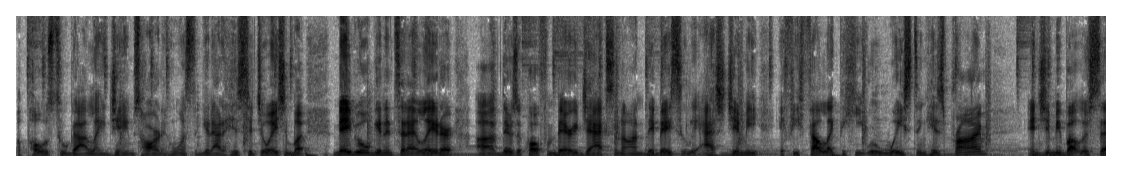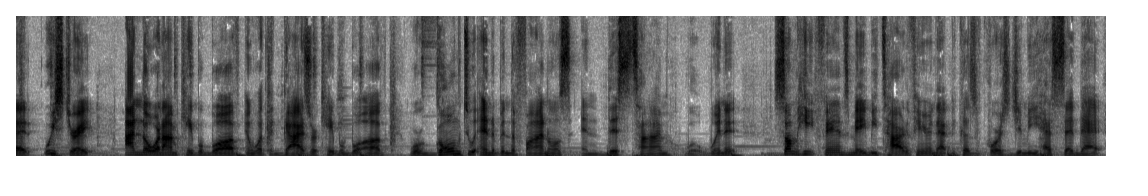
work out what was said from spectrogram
opposed to a guy like James Harden who wants to get out of his situation. But maybe we'll get into that later. Uh, there's a quote from Barry Jackson on they basically asked Jimmy if he felt like the Heat were wasting his prime. And Jimmy Butler said, We straight. I know what I'm capable of and what the guys are capable of. We're going to end up in the finals, and this time we'll win it. Some Heat fans may be tired of hearing that because, of course, Jimmy has said that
